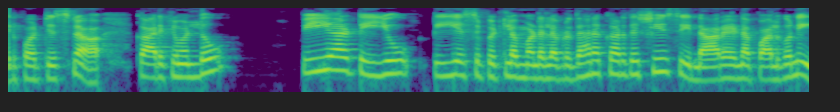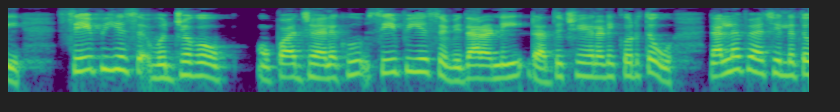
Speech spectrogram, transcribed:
ఏర్పాటు చేసిన కార్యక్రమంలో పీఆర్టీయు టీఎస్ పిట్ల మండల ప్రధాన కార్యదర్శి సి. నారాయణ పాల్గొని సిపిఎస్ ఉద్యోగ ఉపాధ్యాయులకు సిపిఎస్ విధానాన్ని రద్దు చేయాలని కోరుతూ నల్ల ప్యాచీలతో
